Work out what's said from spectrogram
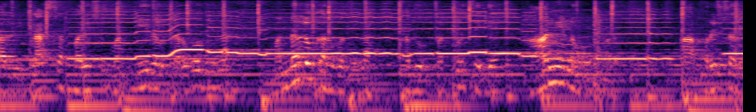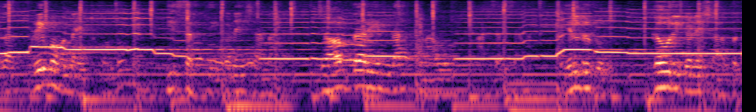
ಆದರೆ ಪ್ಲಾಸ್ಟರ್ ಪರಿಸರ ಮತ್ತು ನೀರಲ್ಲಿ ಕರಗೋದಿಲ್ಲ, ಮಣ್ಣಲ್ಲೂ ಕರಗೋದಿಲ್ಲ. ಹಾನಿಯನ್ನು ಆ ಪರಿಸರದ ಪ್ರೇಮವನ್ನು ಇಟ್ಕೊಂಡು ಈ ಸರ್ತಿ ಗಣೇಶನ ಜವಾಬ್ದಾರಿಯಿಂದ ನಾವು ಆಚರಿಸೋಣ. ಎಲ್ರಿಗೂ ಗೌರಿ ಗಣೇಶ ಹಬ್ಬದ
